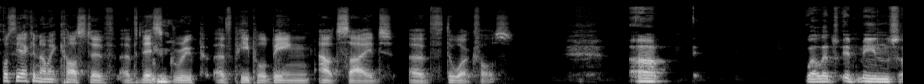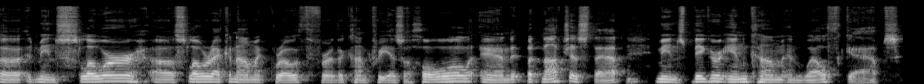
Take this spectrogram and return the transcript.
What's the economic cost of, of this group of people being outside of the workforce? Uh, well, it, it means uh, it means slower uh, slower economic growth for the country as a whole, and but not just that. It means bigger income and wealth gaps.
